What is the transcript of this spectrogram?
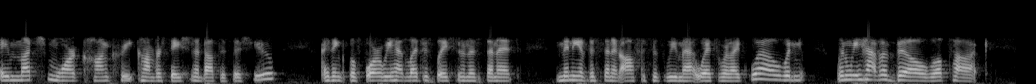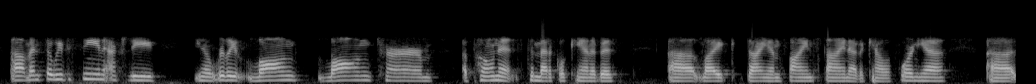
a much more concrete conversation about this issue. I think before we had legislation in the Senate, many of the Senate offices we met with were like, "Well, when when we have a bill, we'll talk." Um, and so we've seen actually, you know, really long long term opponents to medical cannabis, uh, like Dianne Feinstein out of California, uh,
